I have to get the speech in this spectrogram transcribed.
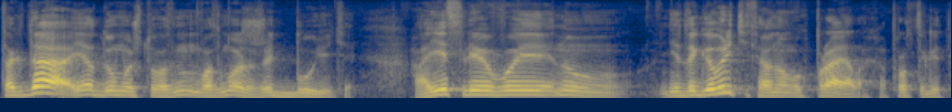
Тогда я думаю, что возможно жить будете. А если вы ну, не договоритесь о новых правилах, а просто говорит,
